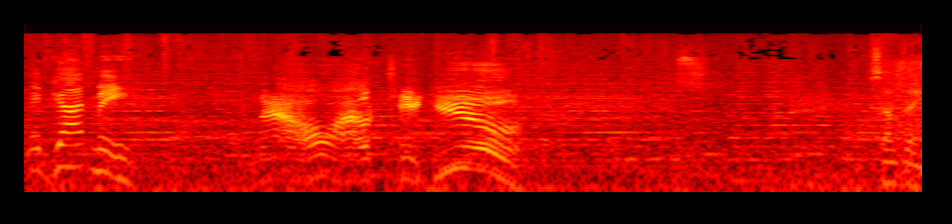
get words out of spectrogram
They've got me. Now I'll take you. Something.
